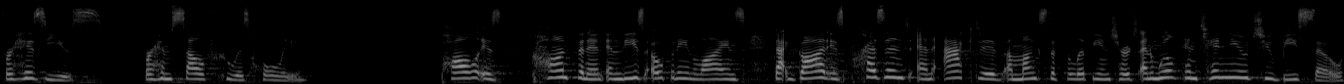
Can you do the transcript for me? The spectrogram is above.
for his use, for himself who is holy. Paul is confident in these opening lines that God is present and active amongst the Philippian church and will continue to be so.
